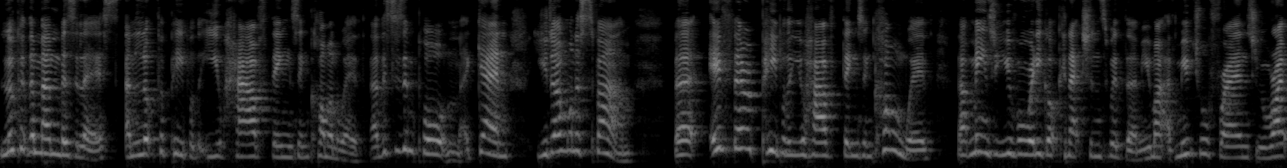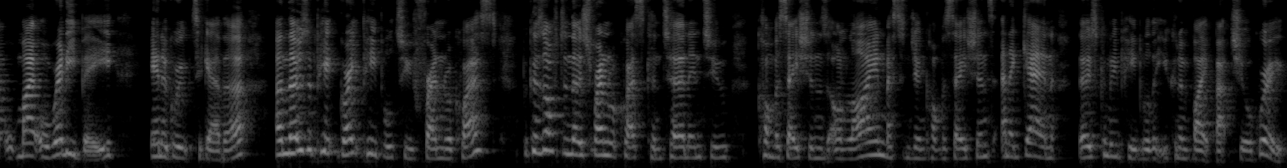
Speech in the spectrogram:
look at the members list and look for people that you have things in common with. Now this is important. Again, you don't want to spam, but if there are people that you have things in common with, that means that you've already got connections with them. You might have mutual friends, you might already be in a group together. And those are great people to friend request because often those friend requests can turn into conversations online, messaging conversations. And again, those can be people that you can invite back to your group.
